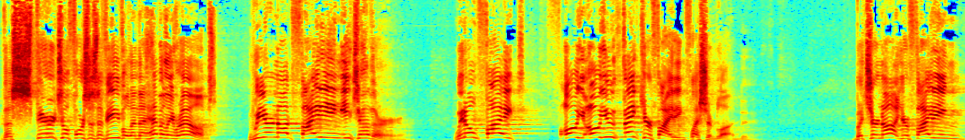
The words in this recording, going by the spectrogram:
the spiritual forces of evil in the heavenly realms. We are not fighting each other. We don't fight. Oh, you, oh, you think you're fighting flesh and blood. But you're not. You're fighting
